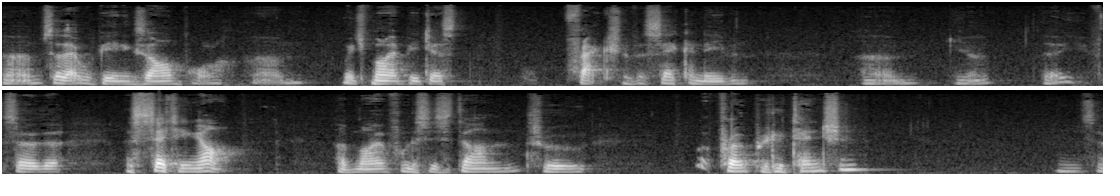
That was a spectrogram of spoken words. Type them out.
Um, so that would be an example, um, which might be just fraction of a second, even. Um, you know, so the, the setting up of mindfulness is done through appropriate attention. So,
